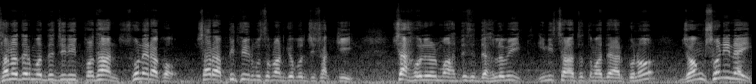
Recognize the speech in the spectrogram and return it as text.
সনদের মধ্যে যিনি প্রধান, শুনে রাখো। সারা পৃথিবীর মুসলমানকে বলছি সাক্ষী। শাহুল মহাদিস দেহলবি, ইনি ছাড়া তো তোমাদের আর কোনো জংশনই নাই।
